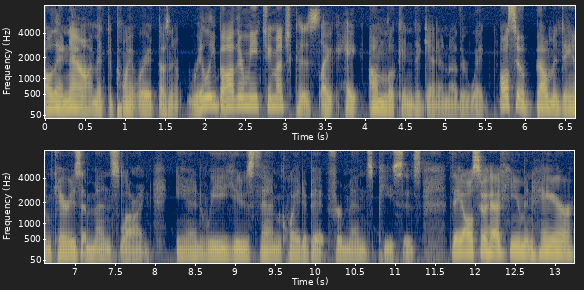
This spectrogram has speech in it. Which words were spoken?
Although now I'm at the point where it doesn't really bother me too much because, like, hey, I'm looking to get another wig. Also, Belle Madame carries a men's line, and we use them quite a bit for men's pieces. They also have human hair,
